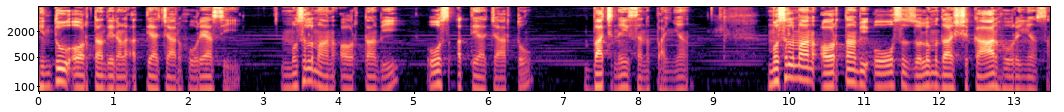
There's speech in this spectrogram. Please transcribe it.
ਹਿੰਦੂ ਔਰਤਾਂ ਦੇ ਨਾਲ ਅਤਿਆਚਾਰ ਹੋ ਰਿਹਾ ਸੀ, ਮੁਸਲਮਾਨ ਔਰਤਾਂ ਵੀ ਉਸ ਅਤਿਆਚਾਰ ਤੋਂ ਬਚ ਨਹੀਂ ਸਨ ਪਾਈਆਂ। ਮੁਸਲਮਾਨ ਔਰਤਾਂ ਵੀ ਉਸ ਜ਼ੁਲਮ ਦਾ ਸ਼ਿਕਾਰ ਹੋ ਰਹੀਆਂ ਸਨ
